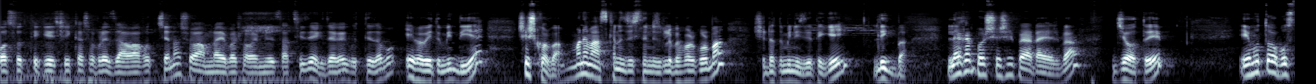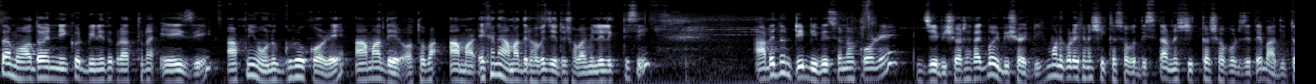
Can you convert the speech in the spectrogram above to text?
বছর থেকে শিক্ষা সফরে যাওয়া হচ্ছে না, সো আমরা এবার সবাই মিলে চাচ্ছি যে এক জায়গায় ঘুরতে যাব। এভাবেই তুমি দিয়ে শেষ করবা। মানে মাঝখানে যে সেন্টেন্সগুলো ব্যবহার করবা, সেটা তুমি নিজে থেকেই লিখবা। লেখার পর শেষের প্যারাটায় আসবা, যে অতএব, এমতো অবস্থায় মহোদয়ের নিকট বিনীত প্রার্থনা এই যে, আপনি অনুগ্রহ করে আমাদের অথবা আমার, এখানে আমাদের হবে যেহেতু সবাই মিলে লিখতেছি আবেদনটি বিবেচনা করে যে বিষয়টা থাকবে ওই বিষয়টি। মনে করে এখানে শিক্ষা সফর দিচ্ছে তার মানে শিক্ষা সফর যেতে বাধিত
